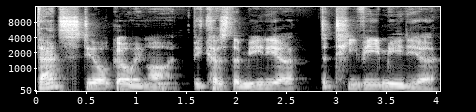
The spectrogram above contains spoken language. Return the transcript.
That's still going on because the media, the TV media,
